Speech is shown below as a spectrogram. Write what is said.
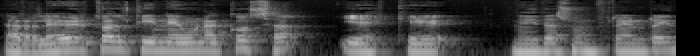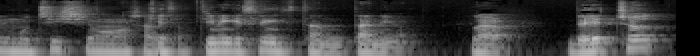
La realidad virtual tiene una cosa y es que, Necesitas un frame rate muchísimo más que alto. tiene que ser instantáneo. Claro. De hecho,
